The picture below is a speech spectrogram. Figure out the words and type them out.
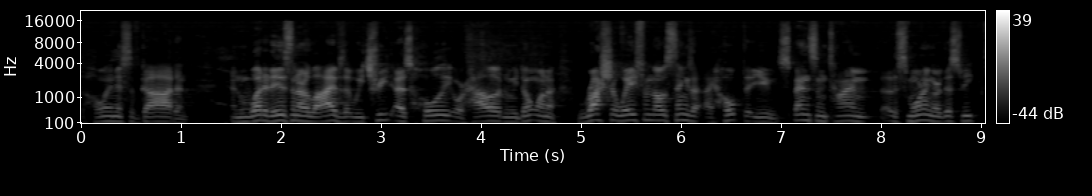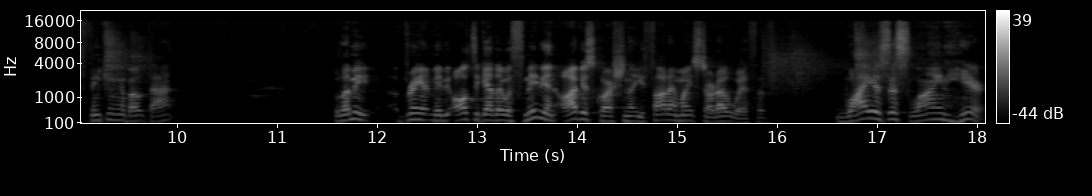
the holiness of God and, and what it is in our lives that we treat as holy or hallowed, and we don't want to rush away from those things. I hope that you spend some time this morning or this week thinking about that. But let me bring it maybe all together with maybe an obvious question that you thought I might start out with of why is this line here?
